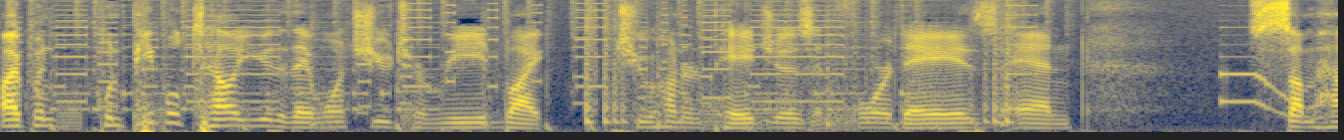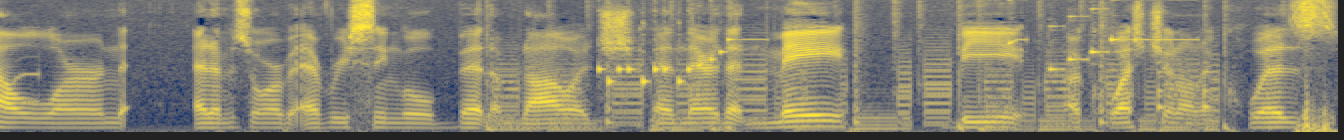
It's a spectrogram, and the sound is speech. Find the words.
like when when people tell you that they want you to read like 200 pages in four days and somehow learn and absorb every single bit of knowledge in there that may be a question on a quiz,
